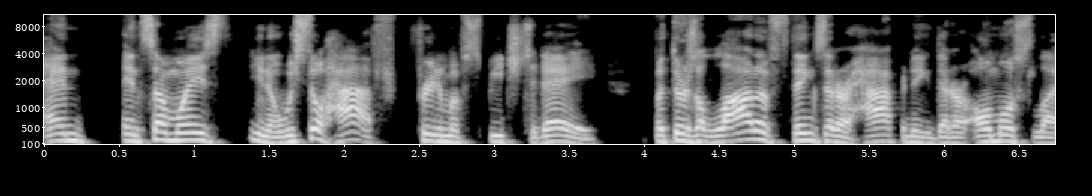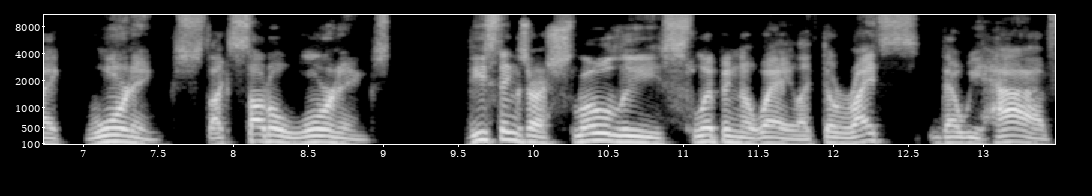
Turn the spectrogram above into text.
And in some ways, you know, we still have freedom of speech today, but there's a lot of things that are happening that are almost like warnings, like subtle warnings. These things are slowly slipping away. Like the rights that we have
